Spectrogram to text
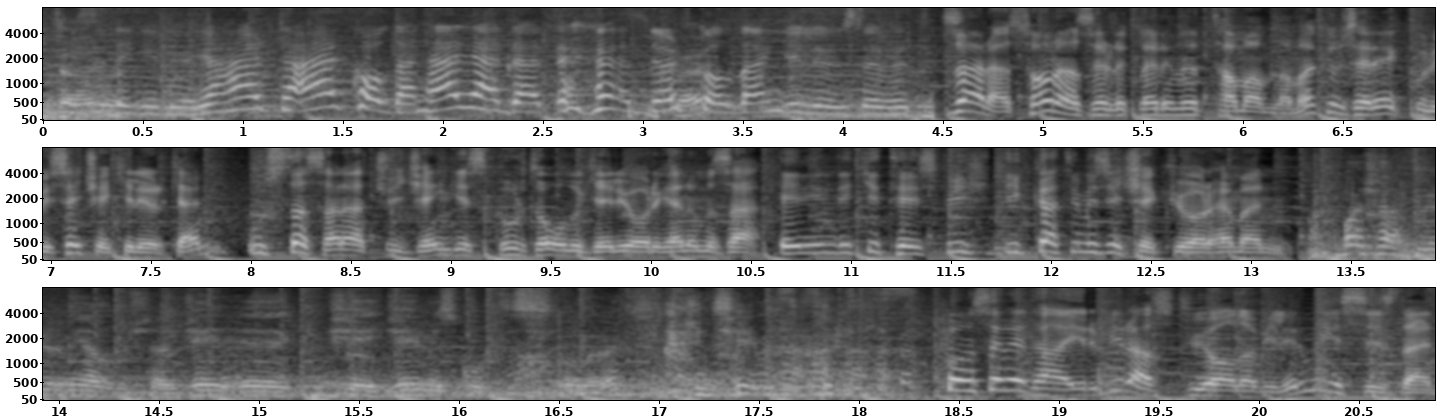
Dizi de geliyor. Ya her her koldan, her yerden, dört koldan geliyoruz evet. Zara son hazırlıklarını tamamlamak üzere kulise çekilirken usta sanatçı Cengiz Kurtoğlu geliyor yanımıza. Elindeki tesbih dikkatimizi çekiyor hemen. Baş harflerini yazmışlar. C- e, şey James Curtis olarak. James Curtis. Konsere dair biraz tüyo alabilir miyiz sizden?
